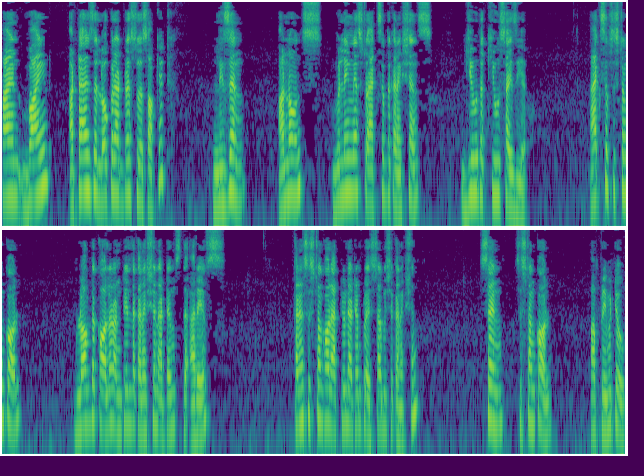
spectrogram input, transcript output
And bind attach the local address to the socket, listen, announce willingness to accept the connections, give the queue size here accept system call block the caller until the connection attempts the arrays. Connect system call actively attempt to establish a connection. Send system call a primitive.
